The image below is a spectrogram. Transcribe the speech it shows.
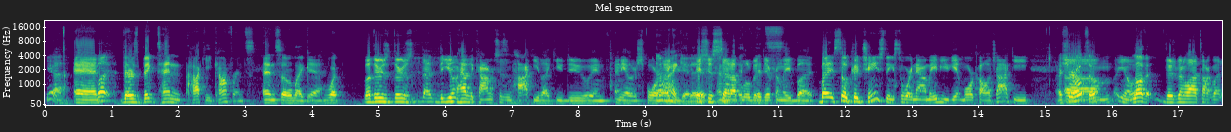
yeah, and But- there's Big Ten hockey conference and so like Yeah. what But there's there's that, you don't have the conferences in hockey like you do in any other sport. No, like, I get it. It's just set up a little bit differently, but but it still could change things to where now maybe you get more college hockey. I sure hope so. Um, You know, Love it. There's been a lot of talk about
